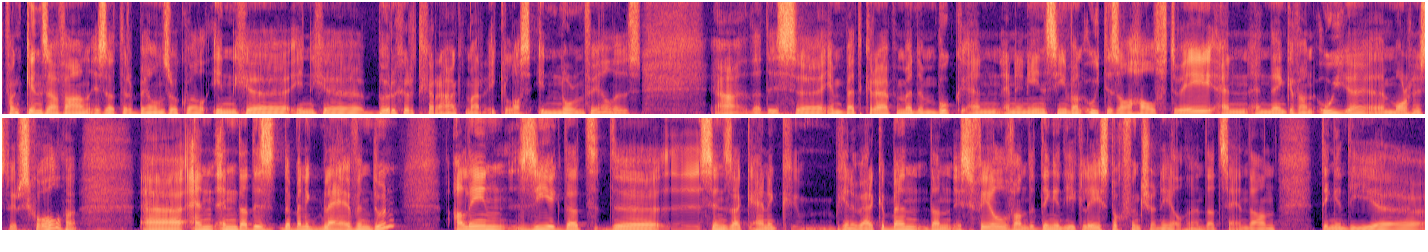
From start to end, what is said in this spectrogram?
van kinds af aan is dat er bij ons ook wel inge, ingeburgerd geraakt, maar ik las enorm veel. Dus ja, dat is uh, in bed kruipen met een boek en, en ineens zien van oei, het is al half twee en, en denken van oei, morgen is het weer school. En en dat, is, dat ben ik blijven doen. Alleen zie ik dat de, sinds ik eigenlijk beginnen werken ben, dan is veel van de dingen die ik lees toch functioneel. Hè? Dat zijn dan dingen die uh,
